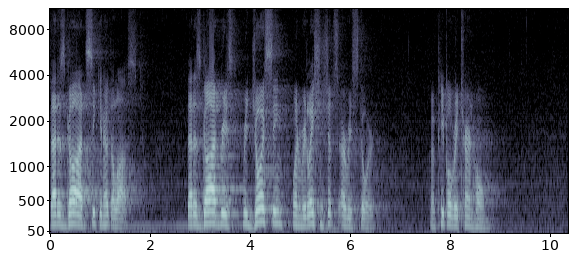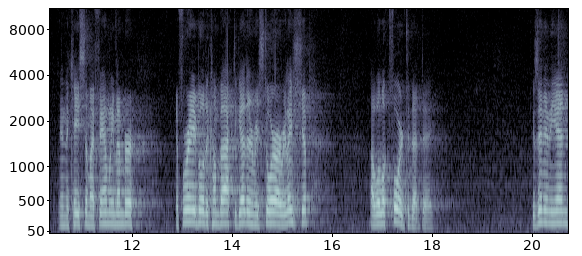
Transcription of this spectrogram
That is God seeking out the lost. That is God re- rejoicing when relationships are restored, when people return home. In the case of my family member, if we're able to come back together and restore our relationship, I will look forward to that day. Because then, in the end,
